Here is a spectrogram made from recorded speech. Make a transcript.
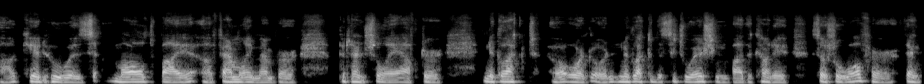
a kid who was mauled by a family member, potentially after neglect uh, or, or neglected the situation by the county social welfare thing,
